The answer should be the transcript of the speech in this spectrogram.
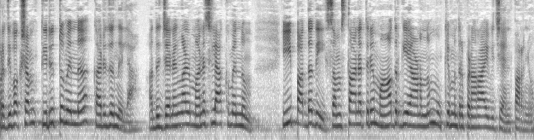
പ്രതിപക്ഷം തിരുത്തുമെന്ന് കരുതുന്നില്ല. അത് ജനങ്ങൾ മനസ്സിലാക്കുമെന്നും ഈ പദ്ധതി സംസ്ഥാനത്തിന് മാതൃകയാണെന്നും മുഖ്യമന്ത്രി പിണറായി വിജയൻ പറഞ്ഞു.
